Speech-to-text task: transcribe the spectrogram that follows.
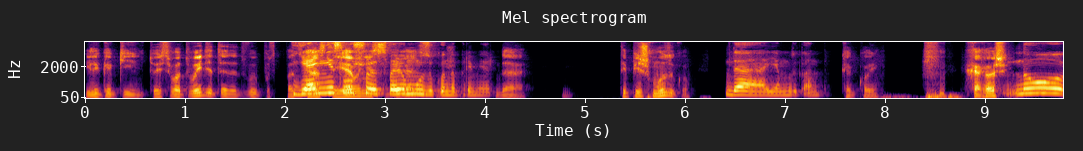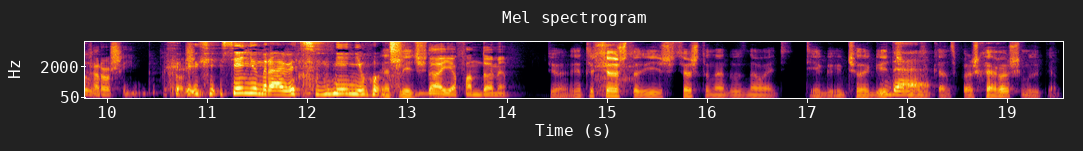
Или какие То есть вот выйдет этот выпуск Я подкаста, не его слушаю свою собираюсь музыку, слушать. например. Да. Ты пишешь музыку? Да, я музыкант. Какой? Хороший? Ну, Хороший. Сене нравится, мне не очень. Отлично. Да, я в фандоме. Это все, что, видишь, все, что надо узнавать. Тебе человек говорит, что Да. музыкант. Спрашиваешь, хороший музыкант?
